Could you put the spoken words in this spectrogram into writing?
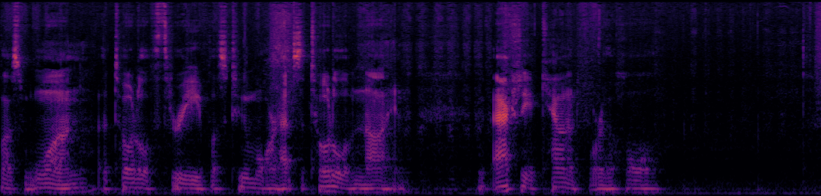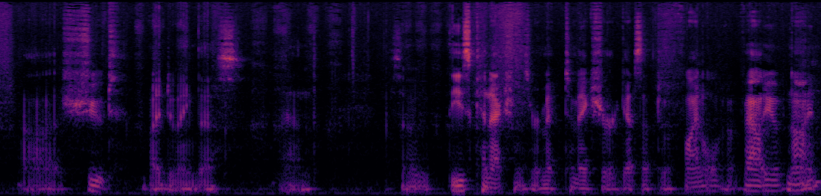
plus 1, a total of 3 plus 2 more. That's a total of 9. We've actually accounted for the whole uh, chute by doing this. And so these connections are to make sure it gets up to a final value of 9.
